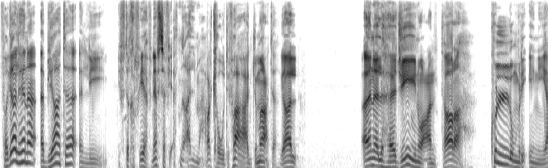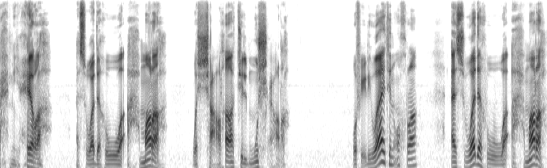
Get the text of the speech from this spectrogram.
فقال هنا أبياته اللي يفتخر فيها في نفسه في أثناء المعركة ودفاعه عن جماعته قال أنا الهجين عنتره كل امرئ يحمي حرة أسوده وأحمره. والشعرات المشعرة. وفي رواية أخرى أسوده وأحمره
